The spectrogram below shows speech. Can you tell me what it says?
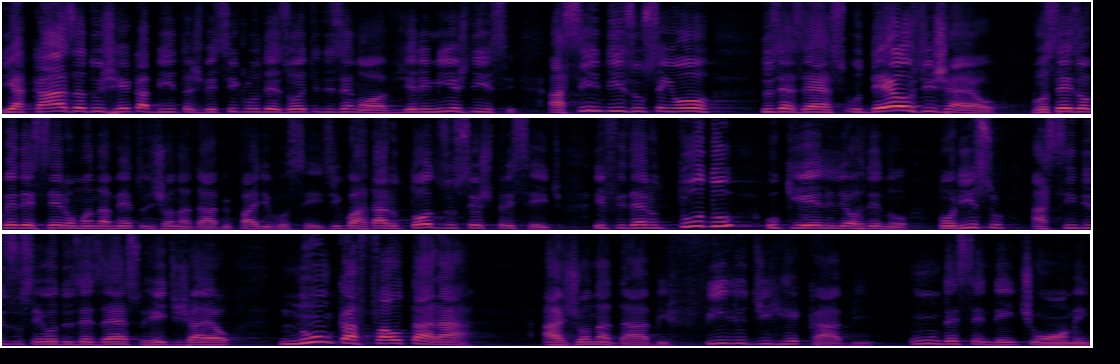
E a casa dos recabitas, versículo 18 e 19. Jeremias disse: Assim diz o Senhor dos exércitos, o Deus de Israel vocês obedeceram o mandamento de Jonadab, o pai de vocês, e guardaram todos os seus preceitos, e fizeram tudo o que ele lhe ordenou. Por isso, assim diz o Senhor dos Exércitos, rei de Israel: nunca faltará a Jonadab, filho de Recabe, um descendente, homem,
